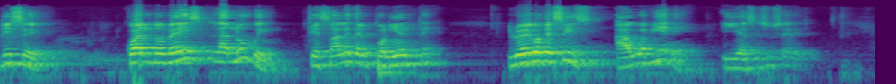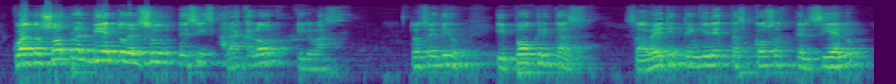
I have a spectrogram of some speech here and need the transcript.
dice, cuando veis la nube que sale del poniente, luego decís, agua viene, y así sucede. Cuando sopla el viento del sur, decís, hará calor, y lo hace. Entonces dijo, hipócritas, ¿sabéis distinguir estas cosas del cielo?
